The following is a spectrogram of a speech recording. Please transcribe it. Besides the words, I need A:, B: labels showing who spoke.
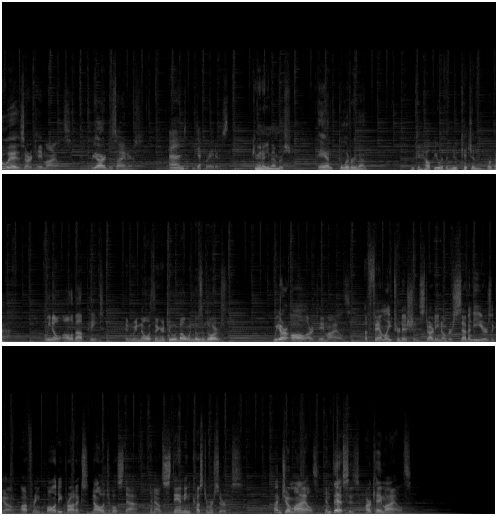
A: Who is RK Miles?
B: We are designers
C: and decorators,
D: community members,
E: and delivery men.
F: We can help you with a new kitchen or bath.
G: We know all about paint.
H: And we know a thing or two about windows and doors.
A: We are all RK Miles, a family tradition starting over 70 years ago, offering quality products, knowledgeable staff, and outstanding customer service. I'm Joe Miles, and this is RK Miles.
